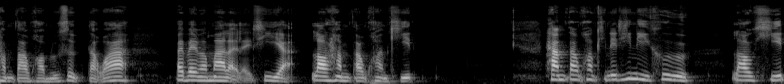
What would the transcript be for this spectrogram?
ทำตามความรู้สึก แต่ว่าไปไปมาๆหลาย ๆ ที่อะเราทำตามความคิดทำตามความคิดในที่นี้คือ เราคิด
